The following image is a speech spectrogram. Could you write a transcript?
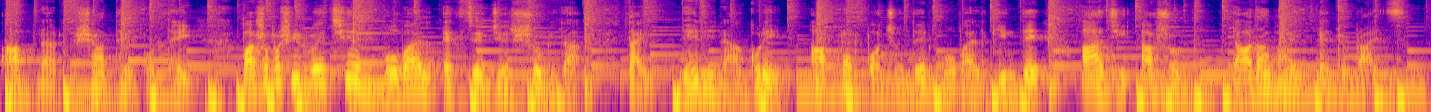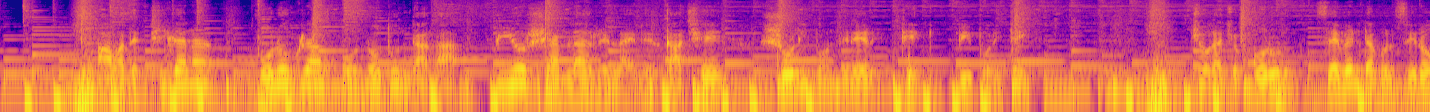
আপনার সাধ্যের মধ্যেই। পাশাপাশি রয়েছে মোবাইল এক্সচেঞ্জের সুবিধা। তাই দেরি না করে আপনার পছন্দের মোবাইল কিনতে আজই আসুন দাদাভাই এন্টারপ্রাইজ আমাদের ঠিকানা বনগ্রাম ও নতুন ডাঙা পিওর শ্যামলা রেল লাইনের কাছে, শনি মন্দিরের ঠিক বিপরীতেই। যোগাযোগ করুন seven double zero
